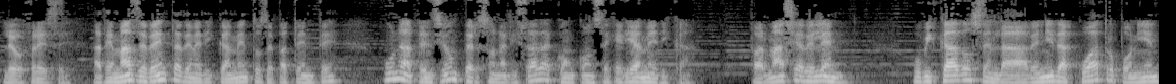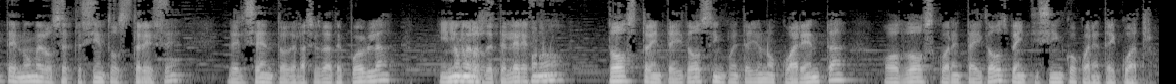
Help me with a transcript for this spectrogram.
le ofrece, además de venta de medicamentos de patente, una atención personalizada con consejería médica. Farmacia Belén, ubicados en la Avenida 4 Poniente número 713 del centro de la ciudad de Puebla y números de teléfono 232-5140 o 242-2544.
